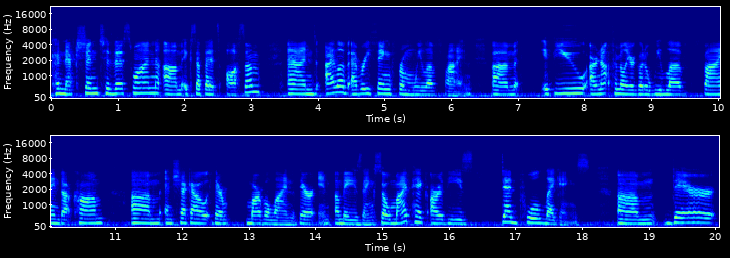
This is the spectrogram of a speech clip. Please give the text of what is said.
connection to this one, um, except that it's awesome, and I love everything from We Love Fine. Um, if you are not familiar, go to we love welovefine.com um, and check out their Marvel line. They're in- amazing. So my pick are these Deadpool leggings. Um, they're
